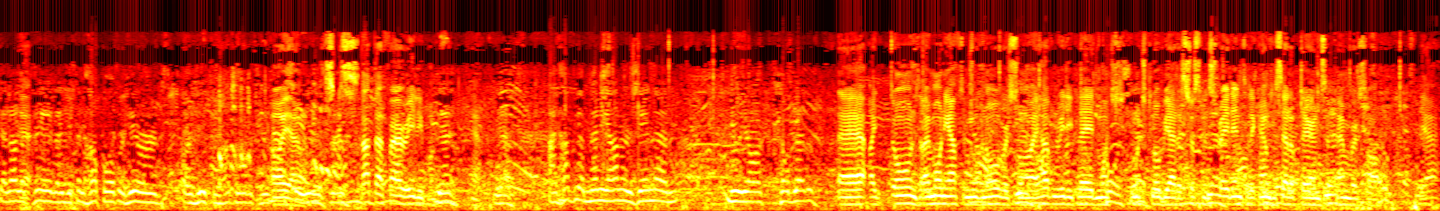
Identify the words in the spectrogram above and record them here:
Get on a Yeah. plane and you can hop over here, or, or he can hop over to Oh yeah, It's it's, it's not that far really, but Yeah. yeah. Yeah. And have you many honours in um, New York club level? Uh, I don't. I'm only after moving over, so Yeah. I haven't really played much course, yeah. much club yet. It's just been Yeah. straight into the county setup there in September. So yeah.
